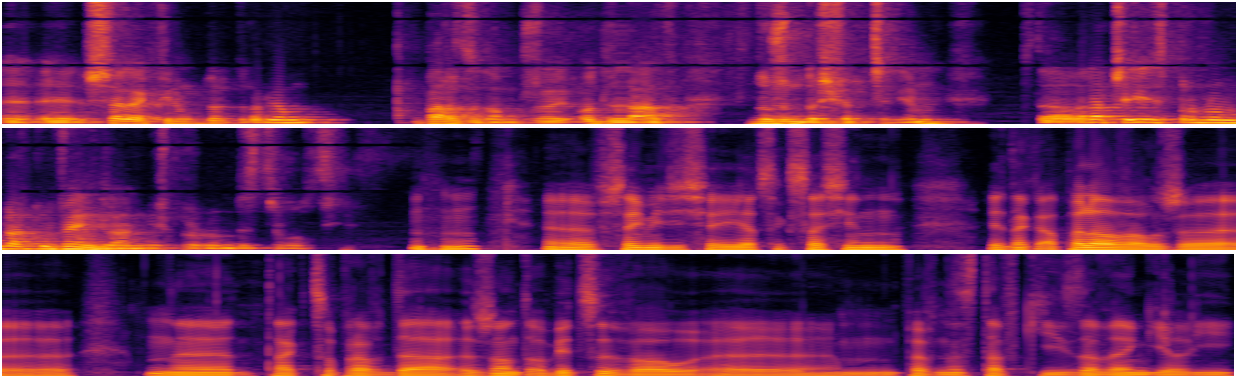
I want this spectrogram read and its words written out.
e, e, szereg firm, które to robią bardzo dobrze od lat, z dużym doświadczeniem to raczej jest problem braku węgla niż problem dystrybucji. Mhm. E, w Sejmie dzisiaj Jacek Sasin jednak apelował, że e, tak, co prawda rząd obiecywał e, pewne stawki za węgiel i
